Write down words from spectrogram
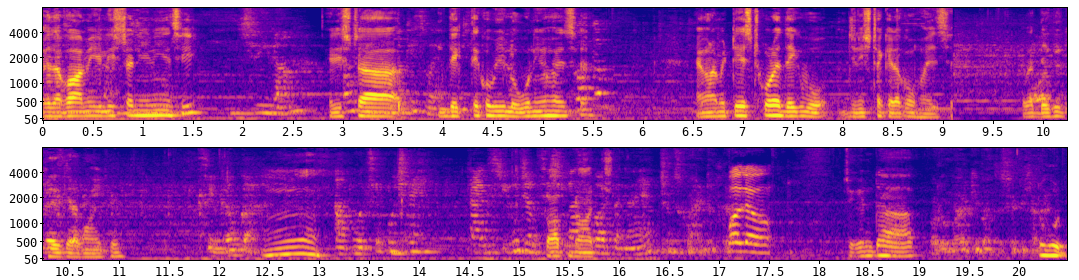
এই দেখো আমি ইলিশটা নিয়ে নিয়েছি। ইলিশটা দেখতে খুবই লোভনীয় হয়েছে। এখন আমি টেস্ট করে দেখব জিনিসটা কীরকম হয়েছে। এবার দেখি খেয়ে কীরকম হয়েছে। টপ নচ বলো চিকেনটা টু গুড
